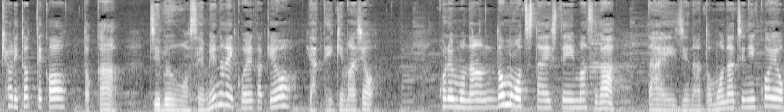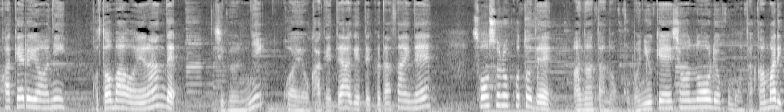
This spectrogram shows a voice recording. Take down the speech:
距離取ってこうとか自分を責めない声かけをやっていきましょう。これも何度もお伝えしていますが大事な友達に声をかけるように言葉を選んで自分に声をかけてあげてくださいね。そうすることであなたのコミュニケーション能力も高まり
